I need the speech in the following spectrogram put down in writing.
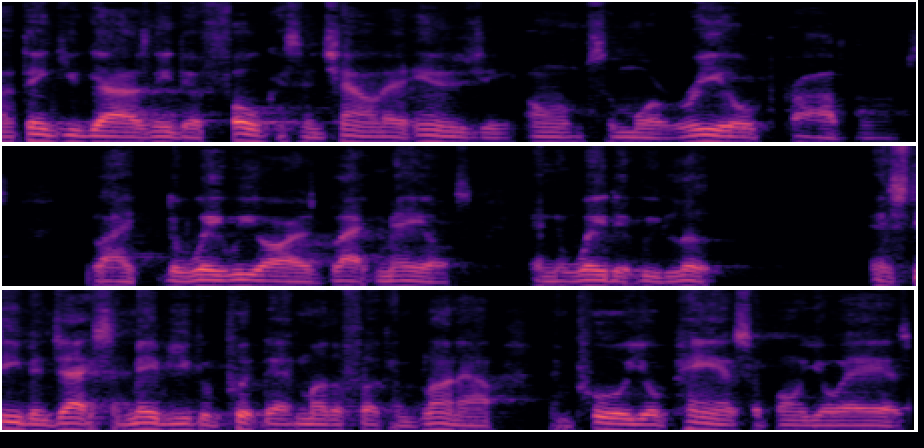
I think you guys need to focus and channel that energy on some more real problems, like the way we are as black males and the way that we look. And Stephen Jackson, maybe you could put that motherfucking blunt out and pull your pants up on your ass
